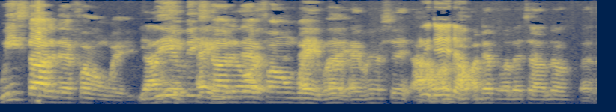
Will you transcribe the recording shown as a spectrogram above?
We started that Foam wave. Y'all did. DMV Hey, started you know that what? Foam Hey, wave. but like, hey, real shit. We I, did, I, though. I, I definitely want to let y'all know. Uh,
